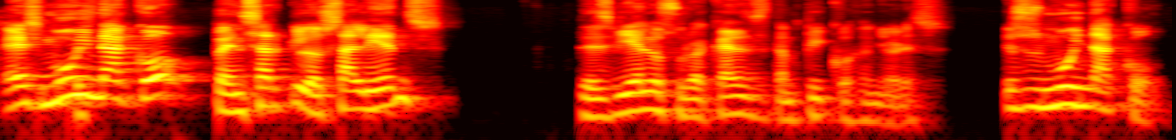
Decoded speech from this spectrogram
Es muy naco pensar que los aliens desvían los huracanes de Tampico, señores. Eso es muy naco.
